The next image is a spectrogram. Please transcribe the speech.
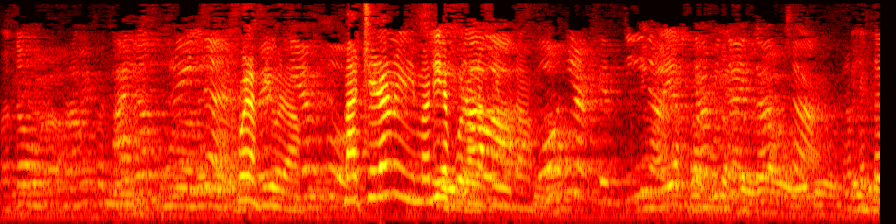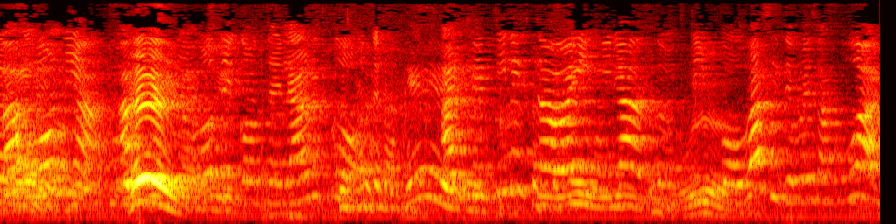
A los 30 del Fue la figura. tiempo, Mascherano y Di María fueron la figura. Bosnia, Argentina, la mitad de cancha. Estaba Va Bosnia, ¡Eh! el rebote contra el arco. Argentina estaba ahí mirando. Tipo, vas y te pones a jugar.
